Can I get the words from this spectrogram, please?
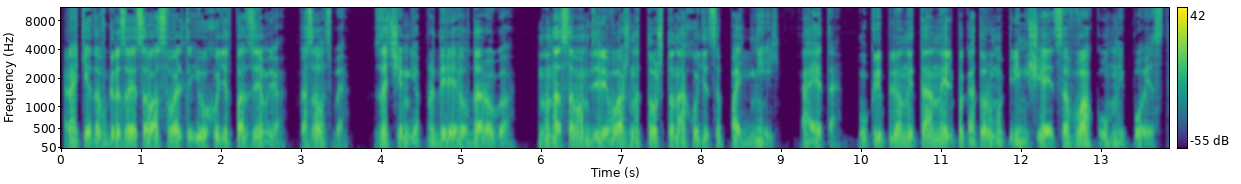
Ракета вгрызается в асфальт и уходит под землю. Казалось бы, зачем я продырявил дорогу? Но на самом деле важно то, что находится под ней, а это укрепленный тоннель, по которому перемещается вакуумный поезд.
